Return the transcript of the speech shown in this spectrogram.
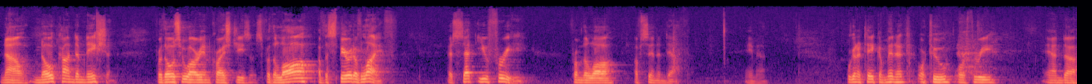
now no condemnation for those who are in Christ Jesus. For the law of the Spirit of life has set you free from the law of sin and death. Amen. We're going to take a minute or two or three, and uh,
